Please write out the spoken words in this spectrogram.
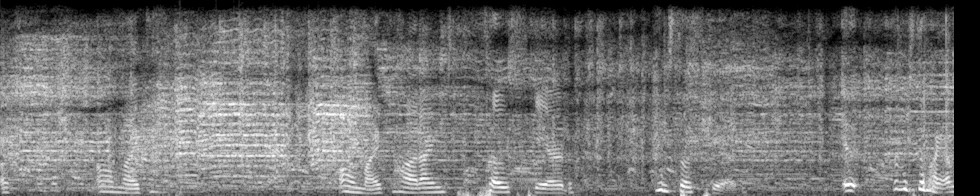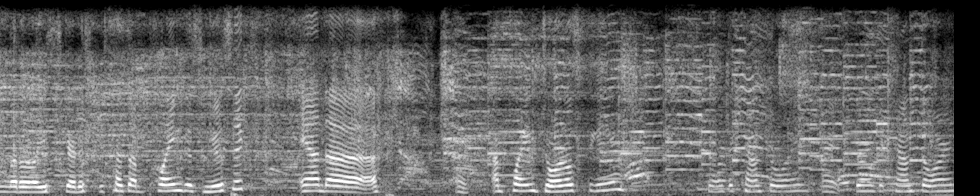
Oh my god. Oh my god, I'm so scared. I'm so scared. It, the reason why I'm literally scared is because I'm playing this music and uh I'm playing Giorno's theme during the countdown. Alright, during the countdown.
